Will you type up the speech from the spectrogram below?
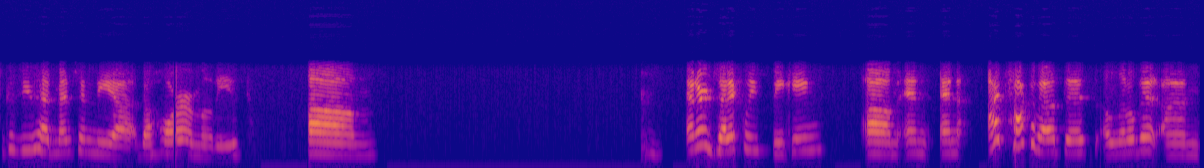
because you had mentioned the uh, the horror movies, um, energetically speaking, um, and and I talk about this a little bit on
